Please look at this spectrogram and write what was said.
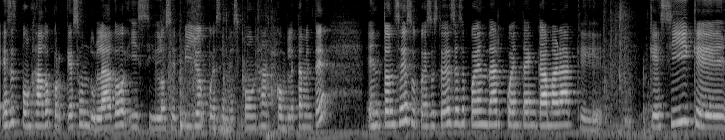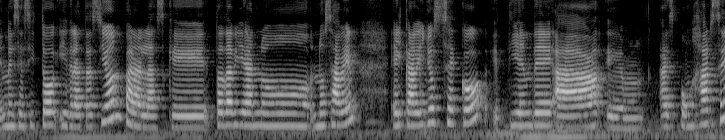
Es esponjado porque es ondulado y si lo cepillo pues se me esponja completamente. Entonces pues ustedes ya se pueden dar cuenta en cámara que, que sí, que necesito hidratación para las que todavía no, no saben el cabello seco eh, tiende em, a, esponjarse,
